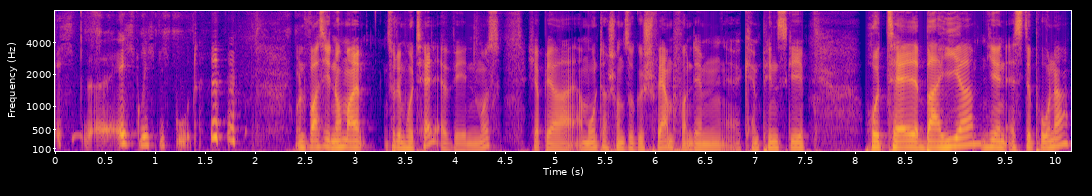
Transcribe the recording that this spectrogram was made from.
echt, äh, echt richtig gut. Und was ich nochmal zu dem Hotel erwähnen muss, ich habe ja am Montag schon so geschwärmt von dem äh, Kempinski Hotel Bahia hier in Estepona.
